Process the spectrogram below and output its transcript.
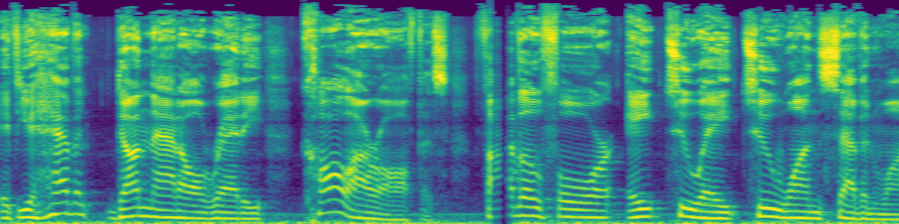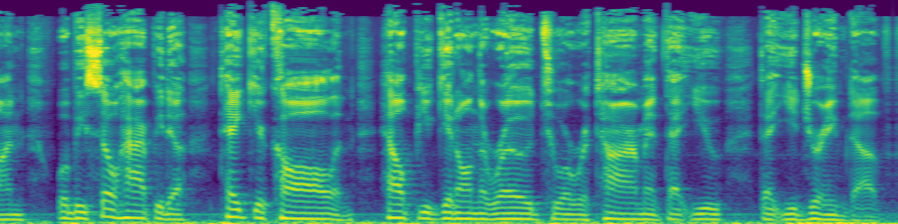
If you haven't done that already, call our office 504 828 2171. We'll be so happy to take your call and help you get on the road to a retirement that you that you dreamed of.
